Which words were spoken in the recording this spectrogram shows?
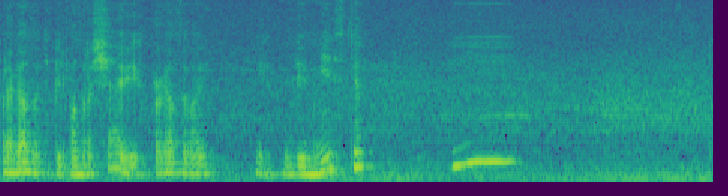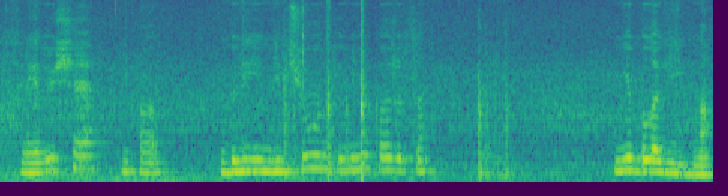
провязываю, теперь возвращаю их, провязываю их две вместе. И следующая. И по... Блин, девчонки, у меня кажется, не было видно.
